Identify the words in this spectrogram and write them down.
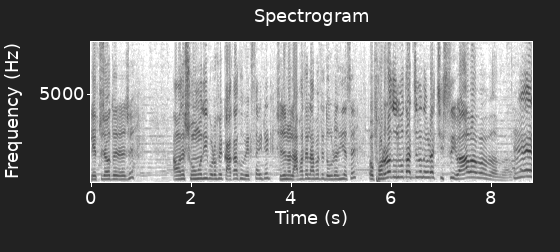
লেফট জগতে রয়েছে। আমাদের সৌমদীপ ওরফে কাকা খুব এক্সাইটেড সেজন্য লাফাতে লাফাতে দৌড়া দিয়েছে ও ফটোটা তুলবো তার জন্য দৌড়াচ্ছিস তুই? বাবা হ্যাঁ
